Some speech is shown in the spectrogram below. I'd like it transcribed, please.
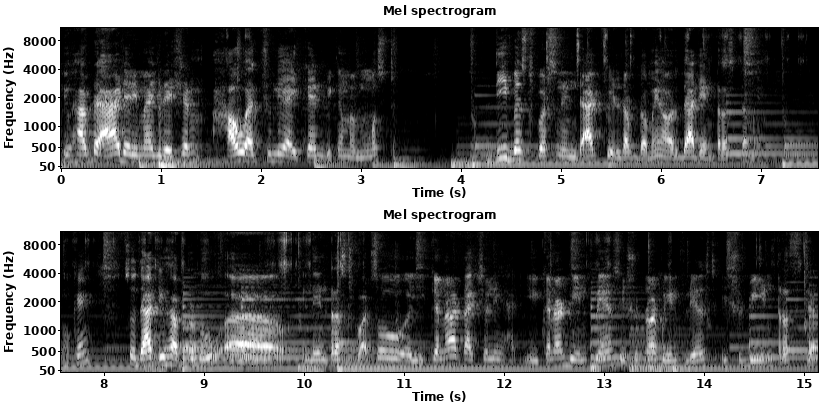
you have to add your imagination how actually i can become a most the best person in that field of domain or that interest domain okay? So that you have to do uh, in the interest part. So you cannot actually you cannot be influenced you should not be influenced you should be interested.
